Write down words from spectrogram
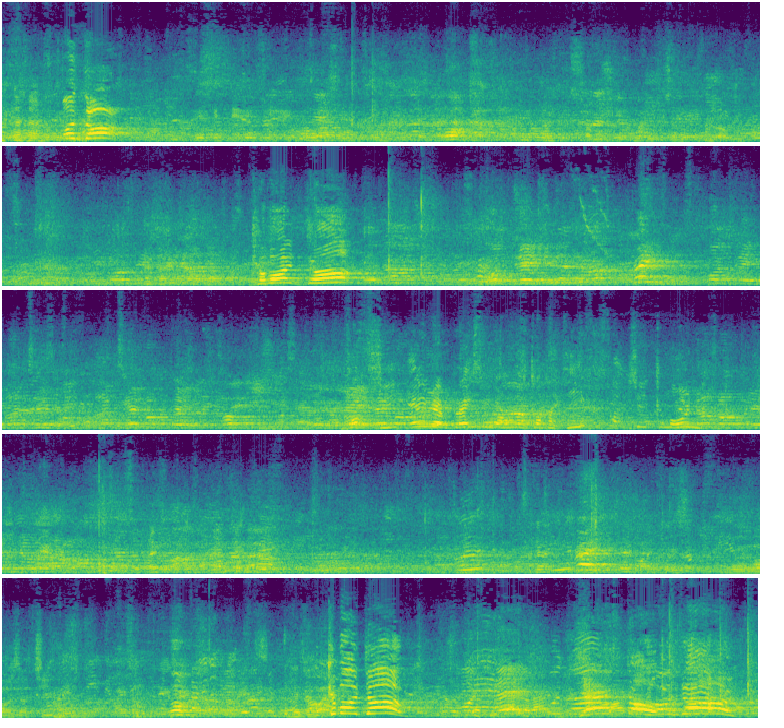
Und da! Komm on, da! Und drehen! Fotzi, ey, wir brechen noch kompetitiv. Fotzi, come on! Come on, dog! Yes, dog! Come on, dog!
